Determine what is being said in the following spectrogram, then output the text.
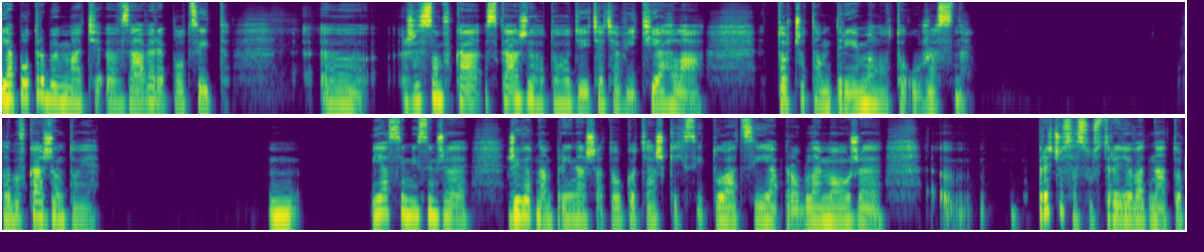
ja potrebujem mať v závere pocit, e, že som v ka- z každého toho dieťaťa vytiahla to, čo tam driemalo, to úžasné. Lebo v každom to je. Ja si myslím, že život nám prináša toľko ťažkých situácií a problémov, že e, prečo sa sústreďovať na to,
